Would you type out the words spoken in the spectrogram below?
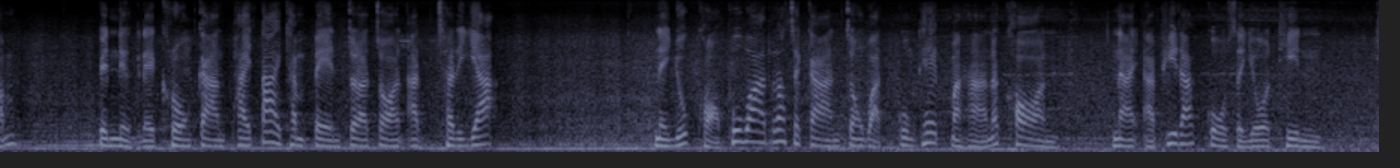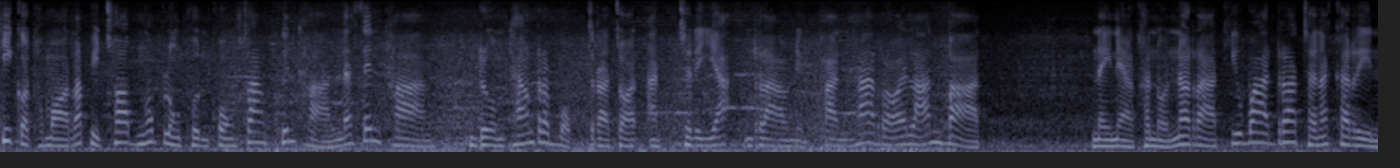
2553 เป็นหนึ่งในโครงการภายใต้แคมเปญจราจรอัจฉริยะ ในยุคของผู้ว่าราชการจังหวัดกรุงเทพมหานคร นายอภิรักษ์โกษโยธิน ที่กทมรับผิดชอบงบลงทุนโครงสร้างพื้นฐานและเส้นทาง รวมทั้งระบบจราจรอัจฉริยะราว 1,500 ล้านบาท ในแนวถนนนราธิวาสราชนคริน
